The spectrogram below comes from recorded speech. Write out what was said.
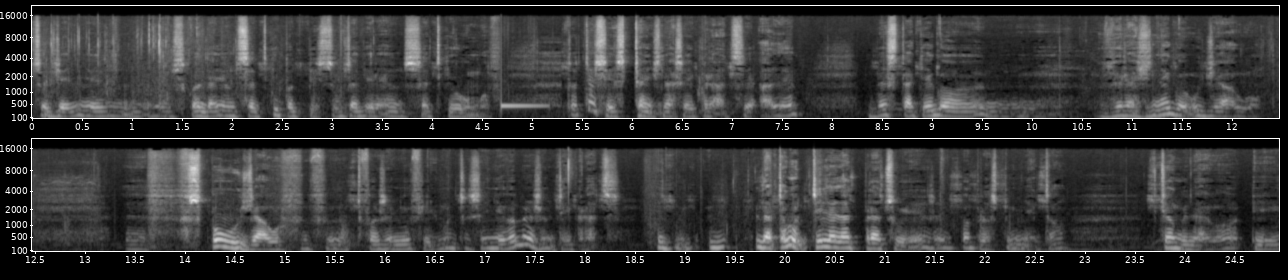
codziennie, składając setki podpisów, zawierając setki umów. To też jest część naszej pracy, ale bez takiego wyraźnego udziału, współudziału w, w tworzeniu filmu, to sobie nie wyobrażam tej pracy. Dlatego tyle lat pracuję, że po prostu mnie to wciągnęło i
